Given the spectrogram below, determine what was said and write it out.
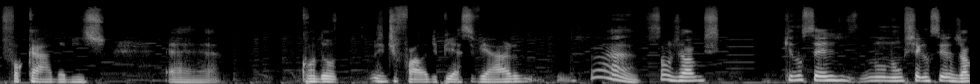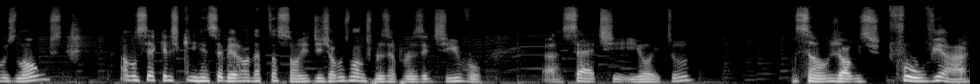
focada nisso. É, quando a gente fala de PSVR, ah, são jogos que não, sejam, não, não chegam a ser jogos longos, a não ser aqueles que receberam adaptações de jogos longos. Por exemplo, Resident Evil uh, 7 e 8 são jogos full VR.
